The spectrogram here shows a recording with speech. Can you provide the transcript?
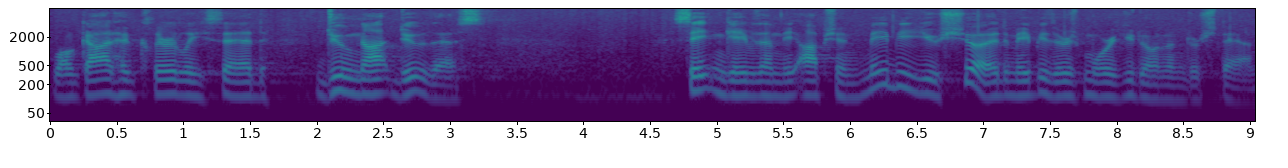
while God had clearly said, do not do this, Satan gave them the option maybe you should, maybe there's more you don't understand.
